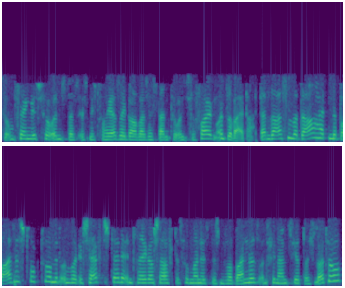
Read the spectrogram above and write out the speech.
zu umfänglich für uns, das ist nicht vorhersehbar, was es dann für uns für Folgen und so weiter. Dann saßen wir da, hatten eine Basisstruktur mit unserer Geschäftsstelle in Trägerschaft des Humanistischen Verbandes und finanziert durch Lotto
